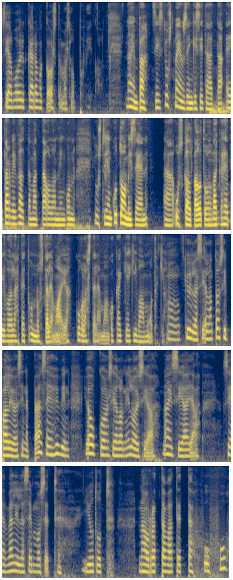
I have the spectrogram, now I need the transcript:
siellä voi käydä vaikka ostamassa loppuviikolla. Näinpä. Siis just meinasinkin sitä, että ei tarvi välttämättä olla niin kuin just siihen kutomiseen ää, uskaltautua, vaikka heti voi lähteä tunnustelemaan ja kuulostelemaan, kun kaikkea kivaa muutakin on. Mm, kyllä, siellä on tosi paljon ja sinne pääsee hyvin joukkoon. Siellä on iloisia naisia ja siellä välillä semmoiset jutut naurattavat, että huh huh.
